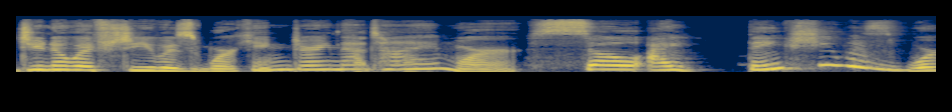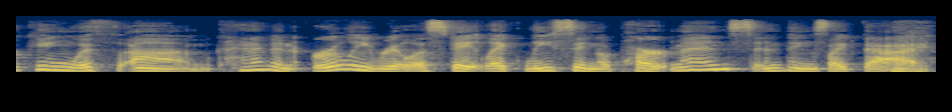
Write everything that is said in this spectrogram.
do you know if she was working during that time or? So I think she was working with um, kind of an early real estate, like leasing apartments and things like that. Right.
